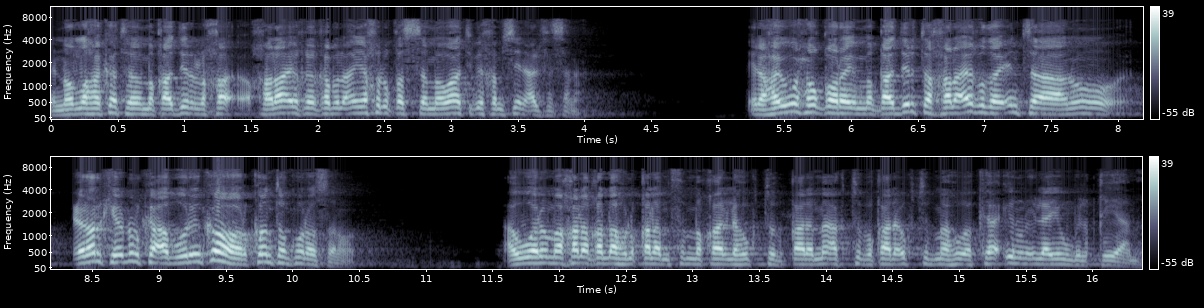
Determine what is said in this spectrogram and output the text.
in allaha kataba maqaadiir khalaa'iqi qabla an yakhluqa asamaawaati bihamsiina alfa sana ilaahay wuxuu qoray maqaadirta khalaa'iqda inta aanu cirarkii dhulka abuurin ka hor konton kunoo sanood awalu maa khalaqa allahu alqalam uma qaala lahu uktub qaala ma aktub qaala uktub maa huwa kaa'inun ila yowmi alqiyaama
